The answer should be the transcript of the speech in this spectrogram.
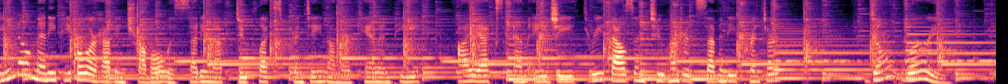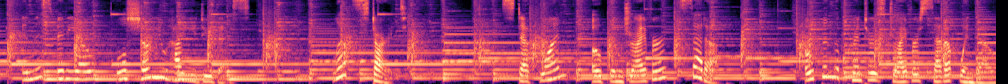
you know many people are having trouble with setting up duplex printing on their Canon P IXMAG 3270 printer? Don't worry. In this video, we'll show you how you do this. Let's start. Step 1. Open Driver Setup. Open the printer's driver setup window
